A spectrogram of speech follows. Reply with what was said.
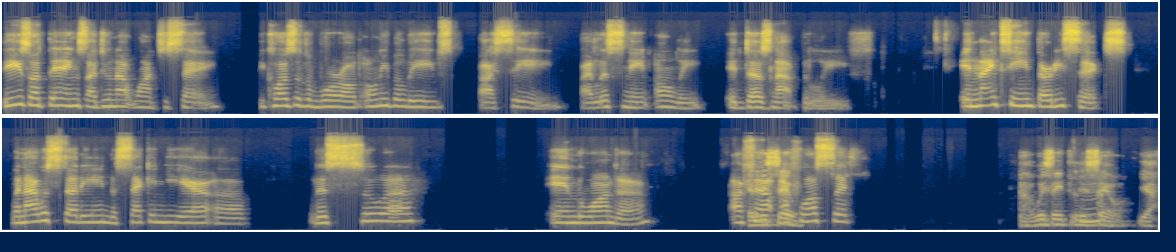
These are things I do not want to say because of the world only believes by seeing, by listening only, it does not believe. In 1936, when I was studying the second year of Lisua in Luanda. I felt I fell sick. Uh, we say it Liceo. Yeah.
